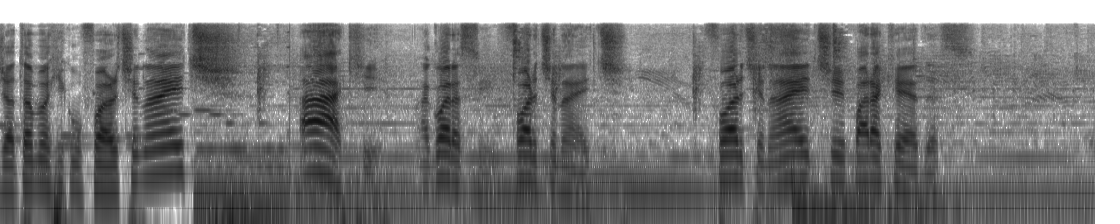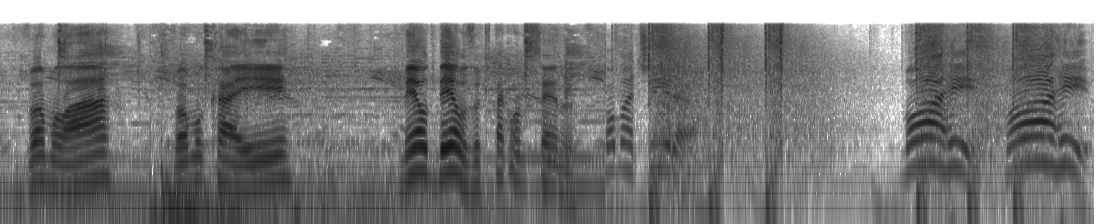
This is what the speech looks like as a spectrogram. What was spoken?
Já estamos aqui com Fortnite. Ah, aqui. agora sim, Fortnite. Fortnite, paraquedas. Vamos lá, vamos cair. Meu Deus, o que tá acontecendo? Como atira? Morre, morre!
